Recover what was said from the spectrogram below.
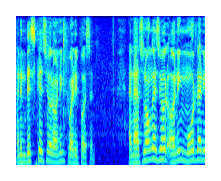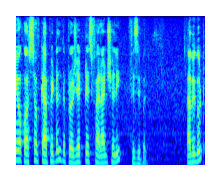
and in this case you're earning 20% and as long as you're earning more than your cost of capital the project is financially feasible. Are we good?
